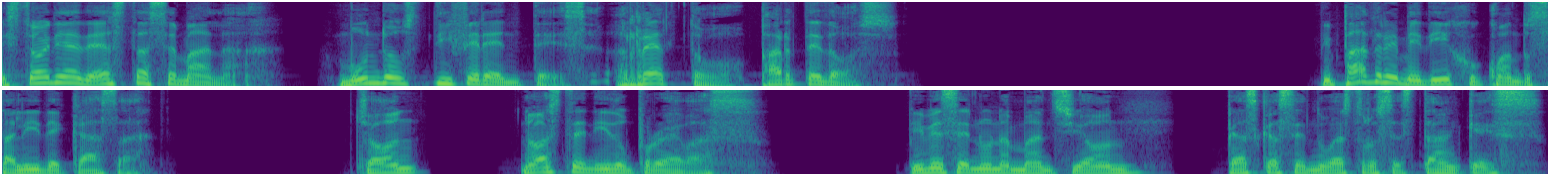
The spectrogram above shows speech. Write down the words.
historia de esta semana. Mundos diferentes. Reto, parte 2. Mi padre me dijo cuando salí de casa, John, no has tenido pruebas. Vives en una mansión, pescas en nuestros estanques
